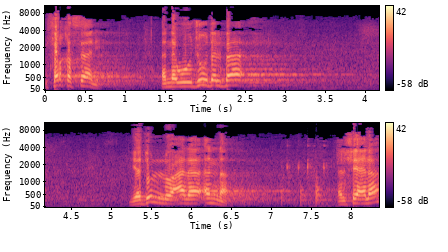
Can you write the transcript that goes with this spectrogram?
الفرق الثاني أن وجود الباء يدل على أن الفعل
